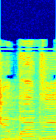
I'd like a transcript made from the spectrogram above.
you might be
